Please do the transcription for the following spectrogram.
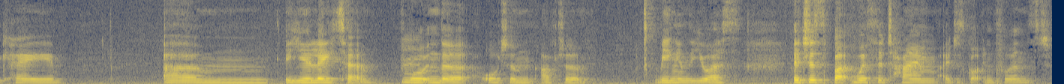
UK um, a year later, Mm. or in the autumn after being in the US, it just, but with the time, I just got influenced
